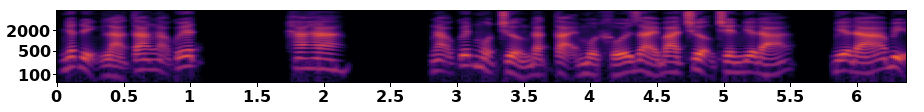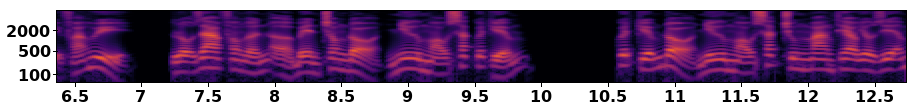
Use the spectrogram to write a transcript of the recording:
nhất định là ta ngạo quyết. Ha ha. Ngạo quyết một trường đặt tại một khối dài ba trượng trên bia đá, bia đá bị phá hủy, lộ ra phong ấn ở bên trong đỏ như máu sắc quyết kiếm. Quyết kiếm đỏ như máu sắc trung mang theo yêu diễm,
